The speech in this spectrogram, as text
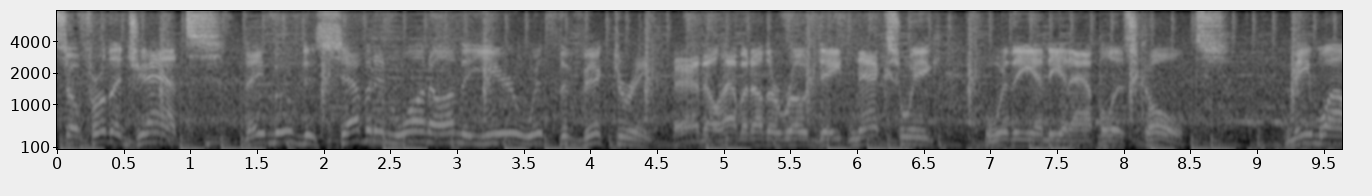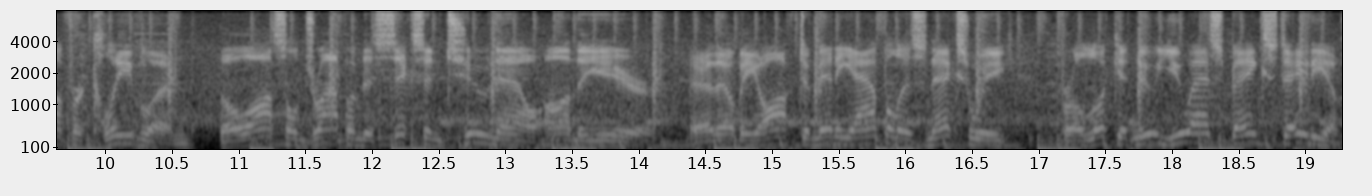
So for the Jets, they move to 7 and 1 on the year with the victory. And they'll have another road date next week with the Indianapolis Colts. Meanwhile, for Cleveland, the loss will drop them to 6 and 2 now on the year. And they'll be off to Minneapolis next week for a look at new U.S. Bank Stadium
